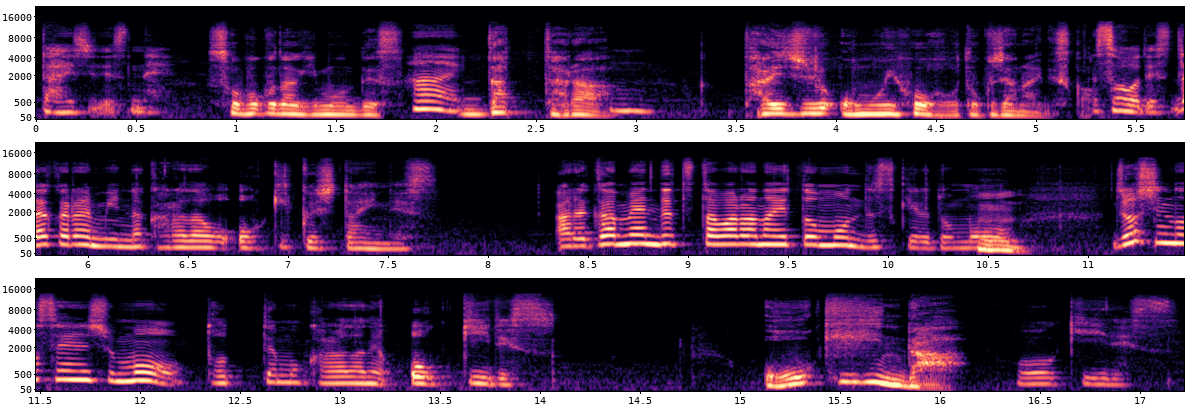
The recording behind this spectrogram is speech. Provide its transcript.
大事ですね。素朴な疑問です。はいだったら、ん体重重い方がお得じゃないですか？そうです。だからみんな体を大きくしたいんです。あれ画面で伝わらないと思うんですけれども、うん女子の選手もとっても体ね大きいです。大きいんだ。大きいです。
